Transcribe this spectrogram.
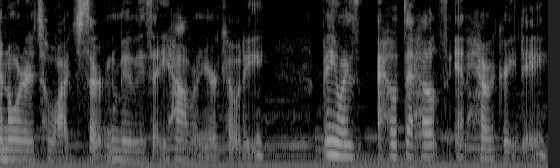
in order to watch certain movies that you have on your Kodi. But anyways, I hope that helps and have a great day.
